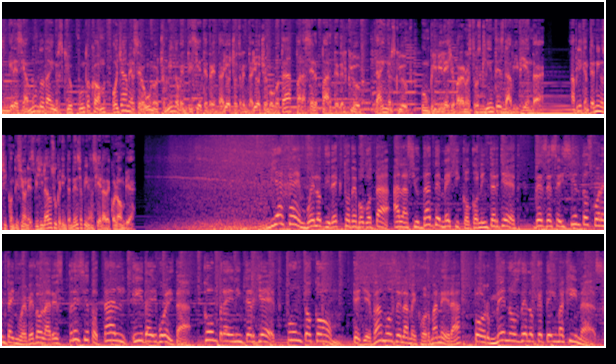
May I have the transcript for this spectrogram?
Ingrese a mundodinersclub.com o llame al 01 3838 38 en Bogotá para ser parte del club. Diners Club, un privilegio para nuestros clientes da vivienda. Aplican términos y condiciones. Vigilado Superintendencia Financiera de Colombia. Viaja en vuelo directo de Bogotá a la Ciudad de México con Interjet desde 649 dólares, precio total, ida y vuelta. Compra en interjet.com. Te llevamos de la mejor manera por menos de lo que te imaginas.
